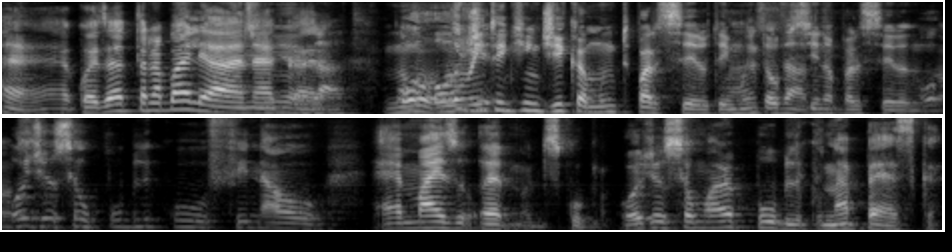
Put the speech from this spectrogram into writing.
É, a coisa é trabalhar, né, Sim, cara? Exato. No, Ho- no hoje- momento a gente indica muito parceiro, tem muita exato. oficina parceira. no Ho- nosso. Hoje o seu público final é mais. é, desculpa. Hoje o seu maior público na pesca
